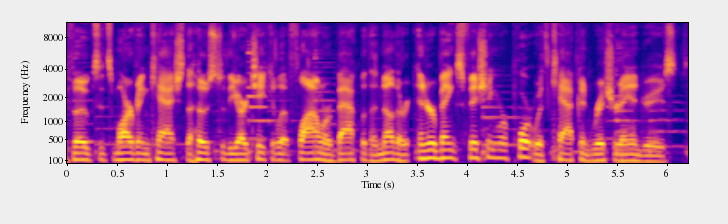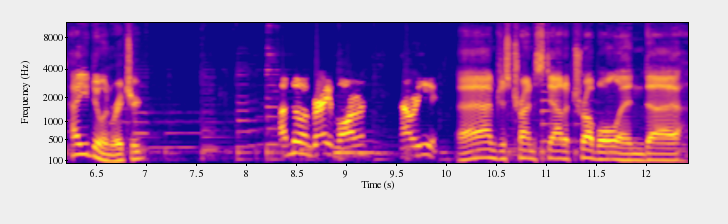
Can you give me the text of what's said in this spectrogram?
folks, it's Marvin Cash, the host of the Articulate Fly, and we're back with another Inner Banks fishing report with Captain Richard Andrews. How you doing, Richard? I'm doing great, Marvin. How are you? Uh, I'm just trying to stay out of trouble, and uh,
